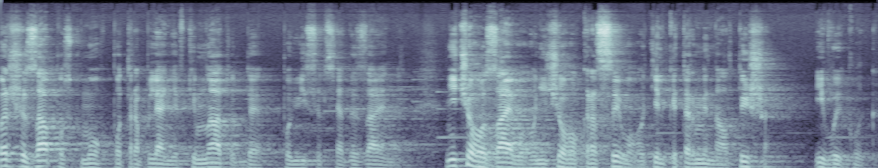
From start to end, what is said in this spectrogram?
Перший запуск, мов потрапляння в кімнату, де повісився дизайнер. Нічого зайвого, нічого красивого, тільки термінал, тиша і виклик.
